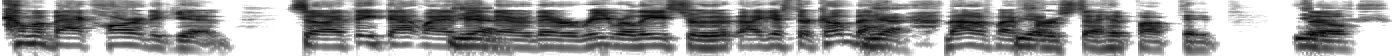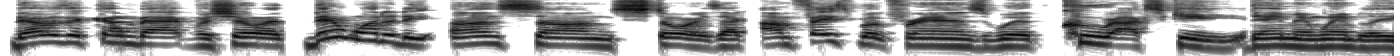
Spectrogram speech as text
coming back hard again. So I think that might have yeah. been their their re-release or their, I guess their comeback. Yeah. That was my yeah. first uh, hip hop tape. Yeah, so. that was a comeback for sure. They're one of the unsung stories. Like I'm Facebook friends with Kool Rock Ski, Damon Wimbley.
